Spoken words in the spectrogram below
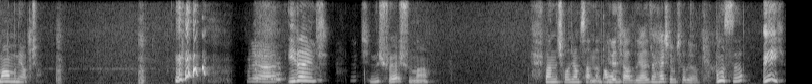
Ben bunu yapacağım. Bu ne ya? İğrenç. Şimdi şuraya şuna. Ben de çalacağım senden tamam Yine mı? çaldı yani her şeyimi çalıyor. Bu nasıl? İyi.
